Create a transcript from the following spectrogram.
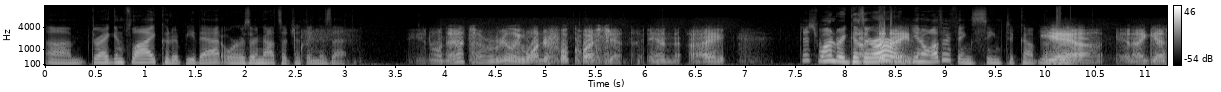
um, dragonfly? Could it be that, or is there not such a thing as that? You know, that's a really wonderful question, and I Just wondering because there are, I- you know, other things seem to come. know. Yeah, and I guess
